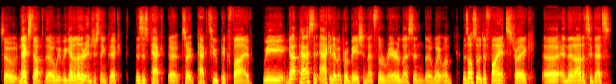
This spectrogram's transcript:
So next up, though, we, we got another interesting pick. This is pack, uh, sorry, pack two, pick five. We got past an academic probation. That's the rare lesson, the white one. There's also a defiant strike. Uh, and then honestly, that's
